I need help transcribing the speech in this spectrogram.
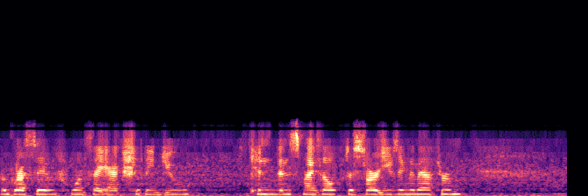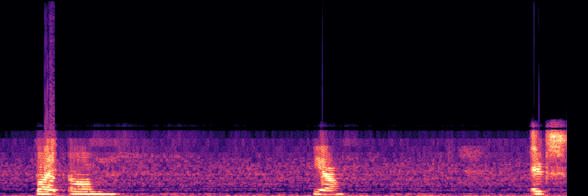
aggressive once I actually do convince myself to start using the bathroom. But um yeah. It's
